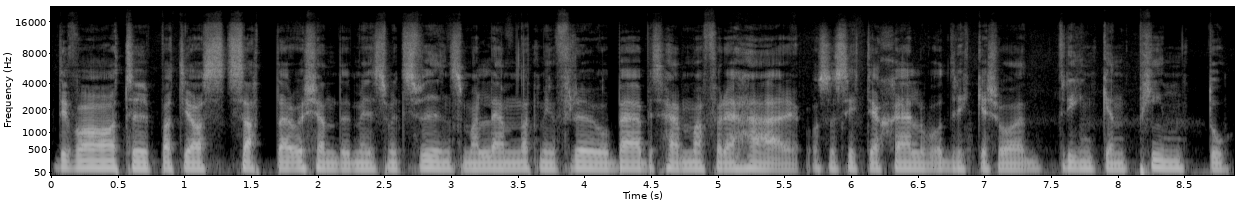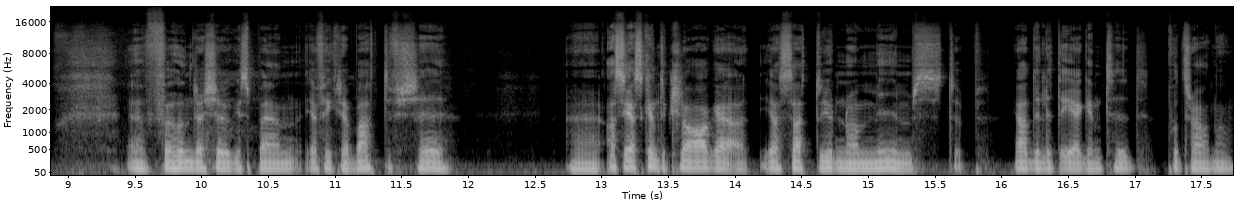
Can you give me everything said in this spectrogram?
det var typ att jag satt där och kände mig som ett svin som har lämnat min fru och bebis hemma för det här. Och så sitter jag själv och dricker så drinken Pinto eh, för 120 spänn. Jag fick rabatt i och för sig. Eh, Alltså jag ska inte klaga, jag satt och gjorde några memes typ. Jag hade lite egen tid på Tranan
